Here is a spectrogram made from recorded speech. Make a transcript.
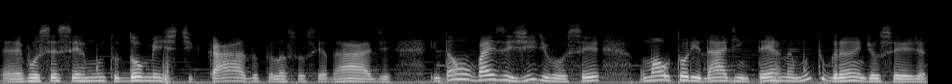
é você ser muito domesticado pela sociedade. Então, vai exigir de você uma autoridade interna muito grande, ou seja,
